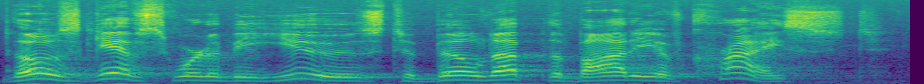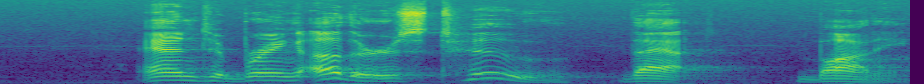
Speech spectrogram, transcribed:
Those gifts were to be used to build up the body of Christ and to bring others to that body.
